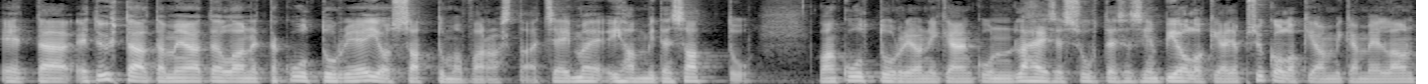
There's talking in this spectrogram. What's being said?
Että, että yhtäältä me ajatellaan, että kulttuuri ei ole sattumanvarasta, että se ei mene ihan miten sattuu – vaan kulttuuri on ikään kuin läheisessä suhteessa siihen biologiaan ja psykologiaan, mikä meillä on.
